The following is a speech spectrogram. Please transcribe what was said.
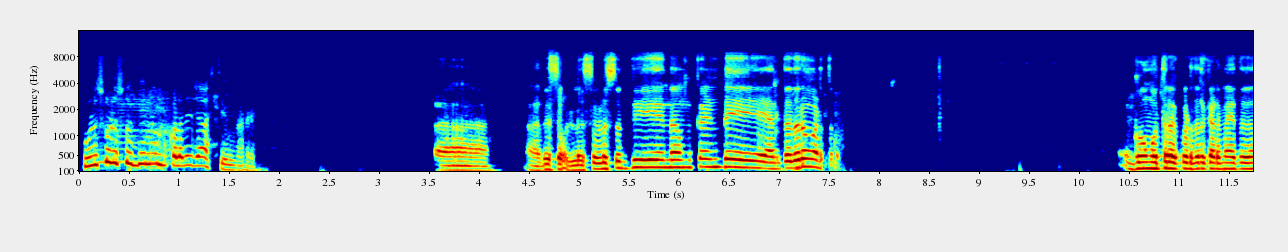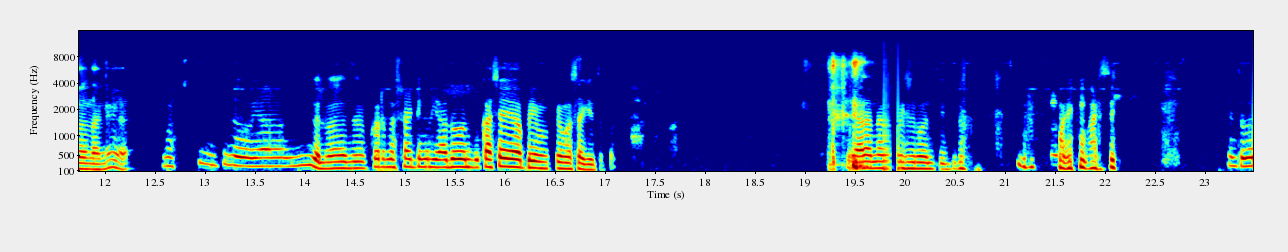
ಸುಳ್ಳು ಸುಳ್ಳು ಸುದ್ದಿ ನಂಬ್ಕೊಳ್ಳೋದು ಜಾಸ್ತಿ ಮಾರೆ ಆ, ಅದು ಸುಳ್ಳು ಸುಳ್ಳು ಸುದ್ದಿ ನಂಬ್ಕಂಡು ಎಂತದ್ರು ಮಾಡ್ತಾರ. ಗೋಮೂತ್ರ ಕುಡಿದ್ರೆ ಕಡಿಮೆ ಆಯ್ತದ ನಂಗೆ ಇದು ಯಾರೋ ಈಗಲ್ವಾ ಅದು ಕೊರೋನಾ ಸ್ಟಾರ್ಟಿಂಗ್ ಅಲ್ಲಿ ಯಾವುದೋ ಒಂದು ಕಷಾಯ ಫೇಮಸ್ ಆಗಿತ್ತು. ಯಾರನ್ನ ಹೆಸರು ಅಂತಿದ್ರು. ಮಾಡಿಸಿ. ಎಂತದೋ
